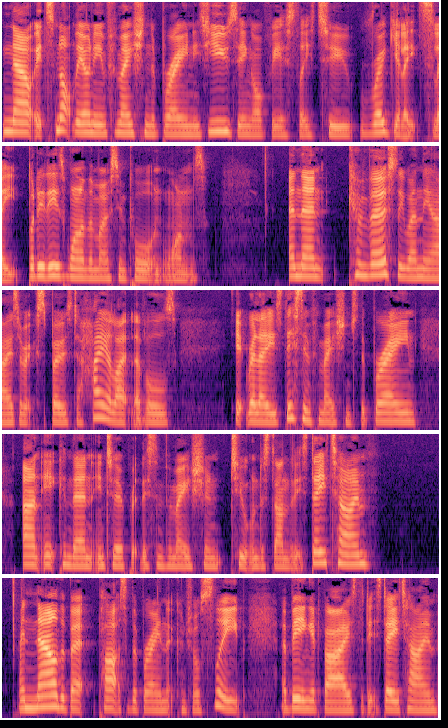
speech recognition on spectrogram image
Now, it's not the only information the brain is using, obviously, to regulate sleep, but it is one of the most important ones. And then, conversely, when the eyes are exposed to higher light levels, it relays this information to the brain and it can then interpret this information to understand that it's daytime. And now the be- parts of the brain that control sleep are being advised that it's daytime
